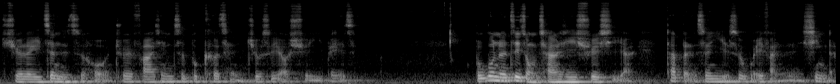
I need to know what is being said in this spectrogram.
学了一阵子之后，就会发现这部课程就是要学一辈子。不过呢，这种长期学习啊，它本身也是违反人性的。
